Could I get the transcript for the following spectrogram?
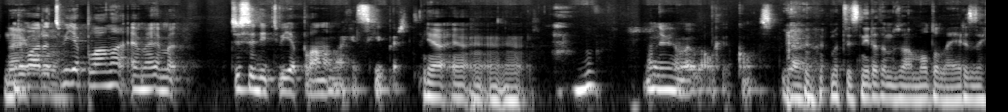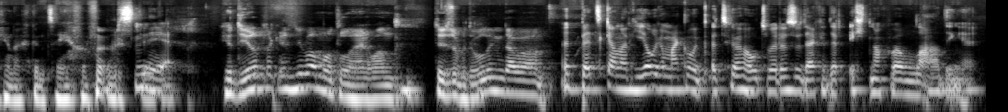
Nee, er waren we- twee plannen en we hebben tussen die twee plannen wat geschipperd. ja, ja, ja, ja. Maar nu hebben we wel gekozen. Ja. Maar het is niet dat hem zo aan modulair is dat je nog kunt zeggen van versteken. Nee. Gedeeltelijk is die wel modulair, want het is de bedoeling dat we... Het bed kan er heel gemakkelijk uitgehaald worden, zodat je er echt nog wel ladingen...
